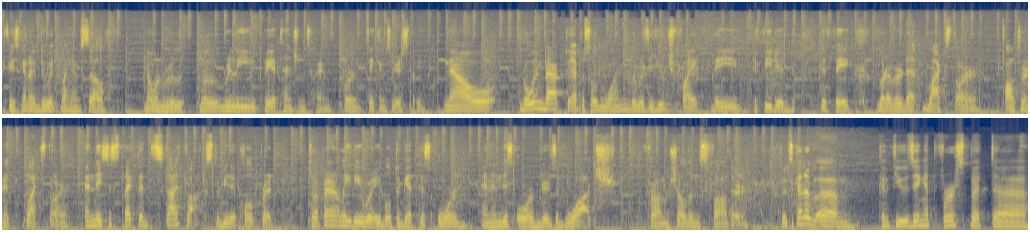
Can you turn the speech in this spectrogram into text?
if he's gonna do it by himself, no one will really pay attention to him or take him seriously. Now, going back to episode one, there was a huge fight. They defeated the fake whatever that Black Star, alternate Black Star, and they suspected Skyfox to be the culprit. So apparently, they were able to get this orb, and in this orb, there's a watch from Sheldon's father. So it's kind of um, confusing at first, but uh,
